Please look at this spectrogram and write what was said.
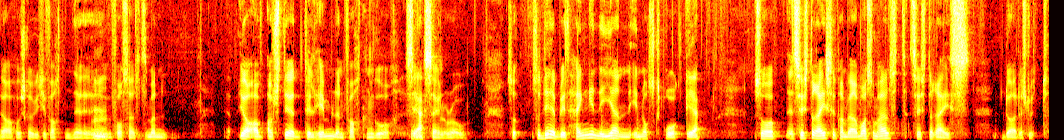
Ja, husker jeg ikke farten, mm. fortsettelsen, men ja, av, av, sted til himmelen farten går, sing ja. sailor o. Så, så, det er blitt hengende igjen i norsk språk. Ja. Så siste reise kan være hva som helst. Siste reis, da er det slutt.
